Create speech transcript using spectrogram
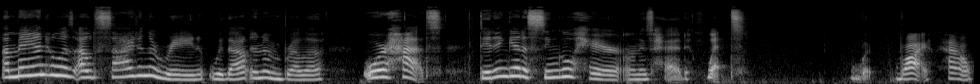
a man who was outside in the rain without an umbrella or hat didn't get a single hair on his head wet. What? Why? How?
